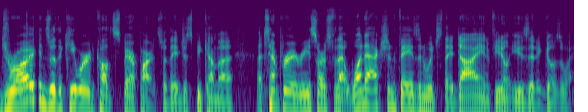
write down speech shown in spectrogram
droids with a keyword called spare parts, where they just become a, a temporary resource for that one action phase in which they die, and if you don't use it, it goes away.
